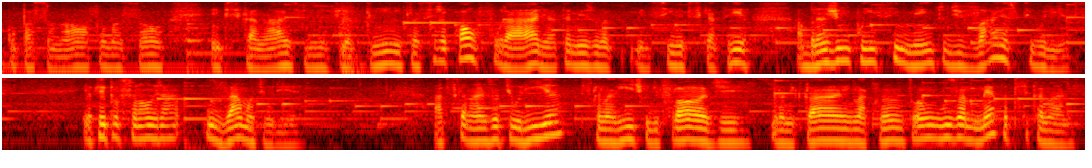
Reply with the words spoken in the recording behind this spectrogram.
ocupacional, a formação em psicanálise, filosofia clínica, seja qual for a área, até mesmo na medicina e psiquiatria, abrange um conhecimento de várias teorias. E aquele profissional irá usar uma teoria. A psicanálise é uma teoria psicanalítica de Freud, Melanie Klein, Lacan, então usa a metapsicanálise,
